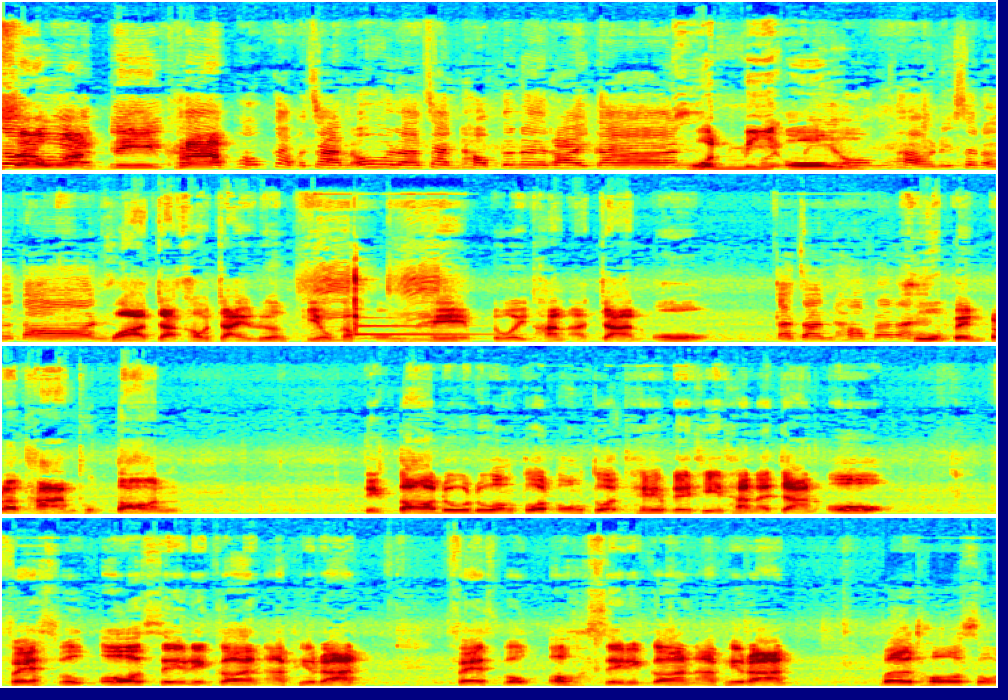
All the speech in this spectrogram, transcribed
สวัสดีครับ พบกับอาจารย์โอและอาจารย์ท็อปในรายการคนมีองค์คนมีองค์ค่ะวันนี้เสนอตอนกว่าจะเข้าใจเรื่องเกี่ยวกับองค์เทพ โดยท่านอาจารย์โอ อาจารย์ท็อปอะไรผู้เป็นประธานทุกตอน ติดต่อดูดวงตรวจองค์ตรวจเทพได้ที่ท่านอาจารย์โอ Facebook โอสิริกรอภิรัตน์ Facebook โอสิริกรอภิรัตน์เบอร์โทร 0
